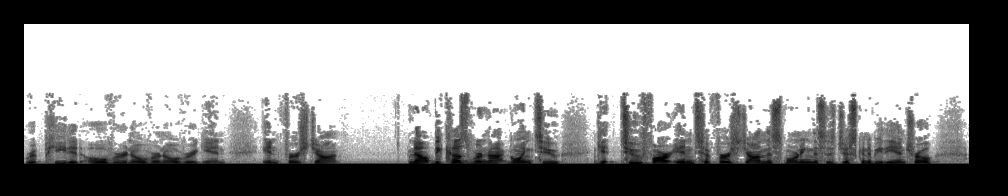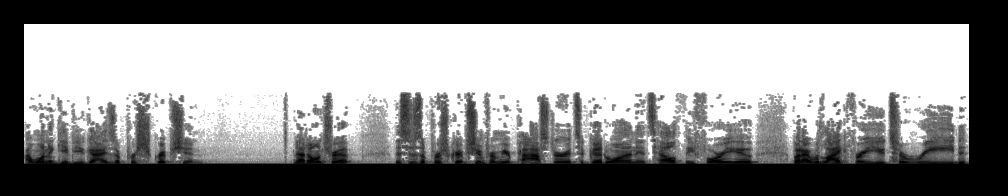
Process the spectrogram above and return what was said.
repeated over and over and over again in First John. Now, because we're not going to get too far into First John this morning, this is just going to be the intro. I want to give you guys a prescription. Now, don't trip. This is a prescription from your pastor. It's a good one. It's healthy for you. But I would like for you to read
